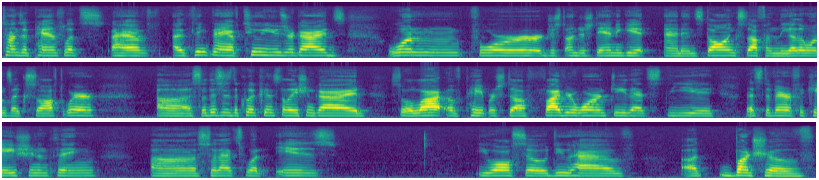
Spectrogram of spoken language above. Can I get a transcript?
tons of pamphlets. I have, I think they have two user guides, One for just understanding it and installing stuff, and the other one's like software. Uh, so this is the quick installation guide. So a lot of paper stuff. Five-year warranty. That's the that's the verification thing. Uh, so that's what it is. You also do have a bunch of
